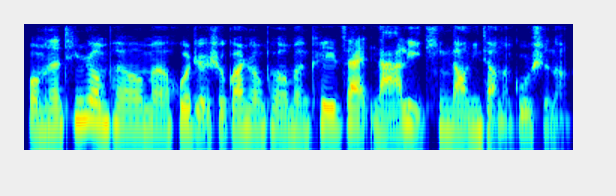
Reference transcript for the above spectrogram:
我们的听众朋友们或者是观众朋友们，可以在哪里听到你讲的故事呢？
